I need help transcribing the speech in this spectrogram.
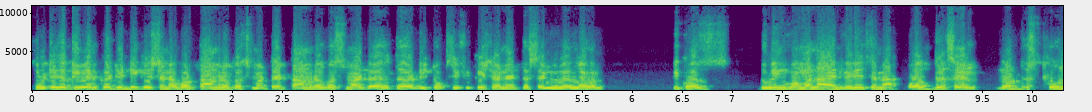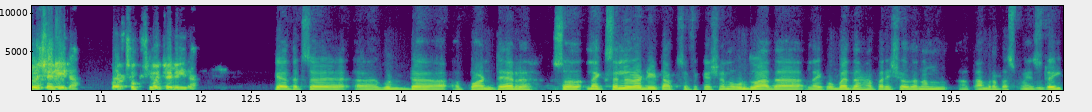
So it is a clear-cut indication about Tamra Bhasma, that Tamra Bhasma does the detoxification at the cellular level. Because doing Vamana and Virechana of the cell, not the Sthula Sharira, but Sukshma Sharira. Yeah, that's a, a good uh, point there. So, like cellular detoxification, Urdhva, the like Ubadaha Parishodhanam, uh, Tamra Bhasma is doing.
